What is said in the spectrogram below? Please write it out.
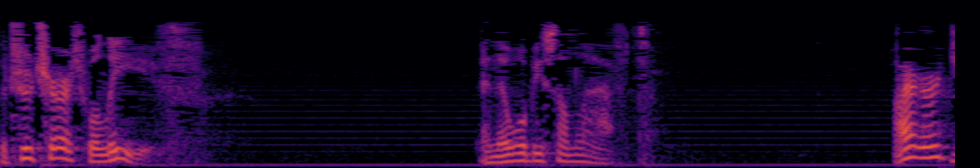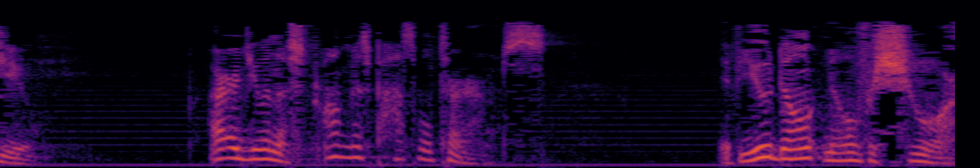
the true church will leave. And there will be some left. I urge you, I urge you in the strongest possible terms, if you don't know for sure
